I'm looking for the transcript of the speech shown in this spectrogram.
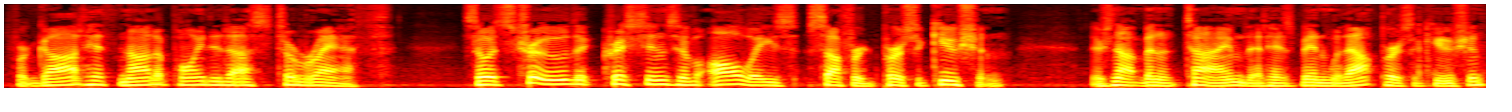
For God hath not appointed us to wrath. So it's true that Christians have always suffered persecution. There's not been a time that has been without persecution.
